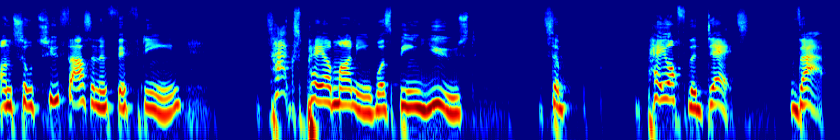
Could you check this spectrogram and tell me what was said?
until 2015 taxpayer money was being used to pay off the debt that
